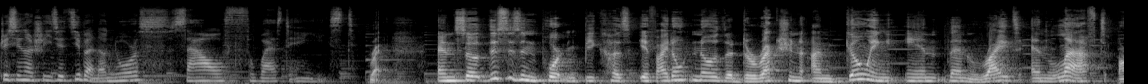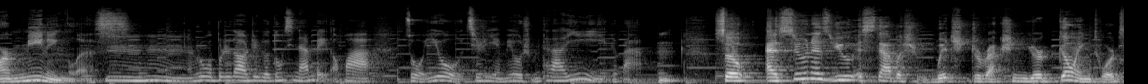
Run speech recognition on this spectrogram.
这些呢是一些基本的 north、south、west and east。 Right. And so this is important because if I don't know the direction I'm going in, then right and left are meaningless. 嗯，如果不知道这个东西南北的话，左右其实也没有什么太大的意义，对吧？ So as soon as you establish which direction you're going towards,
